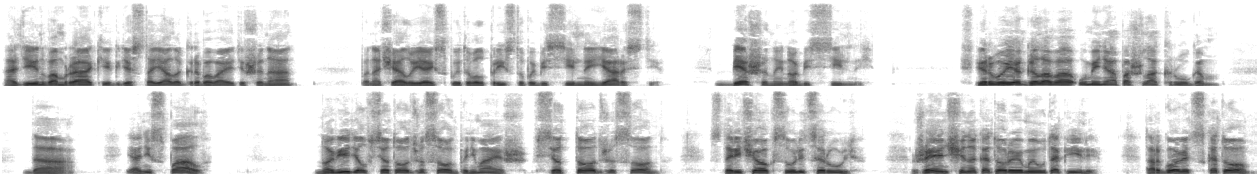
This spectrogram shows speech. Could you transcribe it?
один во мраке, где стояла гробовая тишина, поначалу я испытывал приступы бессильной ярости, бешеной, но бессильной. Впервые голова у меня пошла кругом. Да, я не спал, но видел все тот же сон, понимаешь, все тот же сон. Старичок с улицы Руль, женщина, которую мы утопили, торговец с котом,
